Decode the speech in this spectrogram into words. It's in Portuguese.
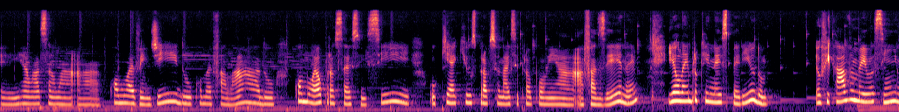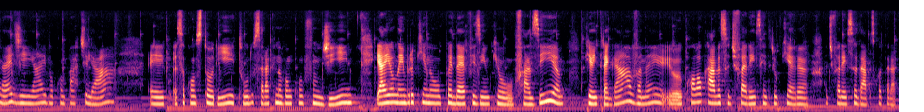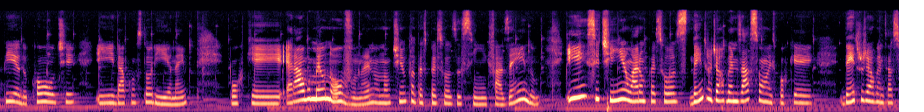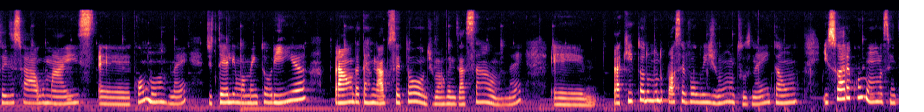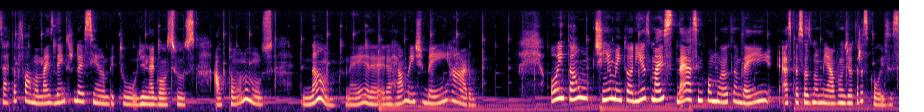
é, em relação a, a, como é vendido, como é falado, como é o processo em si, o que é que os profissionais se propõem a, a fazer, né? E eu lembro que nesse período eu ficava meio assim, né, de ai, vou compartilhar é, essa consultoria e tudo, será que não vão confundir? E aí eu lembro que no PDFzinho que eu fazia, que eu entregava, né, eu colocava essa diferença entre o que era a diferença da psicoterapia, do coach e da consultoria, né? porque era algo meio novo, né? Não, não tinham tantas pessoas assim fazendo, e se tinham, eram pessoas dentro de organizações, porque dentro de organizações isso é algo mais é, comum, né? De ter ali uma mentoria para um determinado setor de uma organização, né? É, para que todo mundo possa evoluir juntos, né? Então, isso era comum, assim, de certa forma, mas dentro desse âmbito de negócios autônomos, não, né? Era, era realmente bem raro. Ou então tinha mentorias, mas, né, assim como eu também, as pessoas nomeavam de outras coisas.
